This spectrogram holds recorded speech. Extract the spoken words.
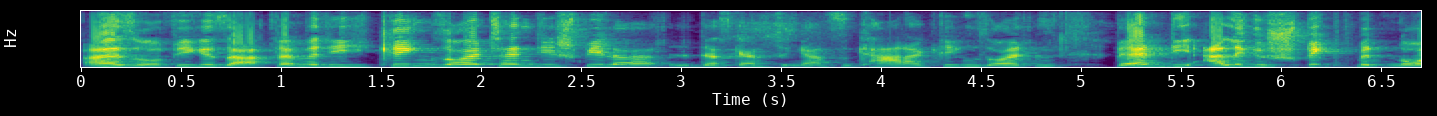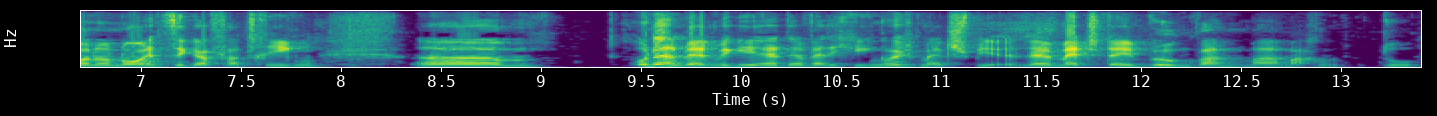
also, wie gesagt, wenn wir die kriegen sollten, die Spieler, das ganze, den ganzen Kader kriegen sollten, werden die alle gespickt mit 99er Verträgen. Ähm, und dann werden wir, da werde ich gegen euch Match spielen, äh, Matchday irgendwann mal machen. So.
